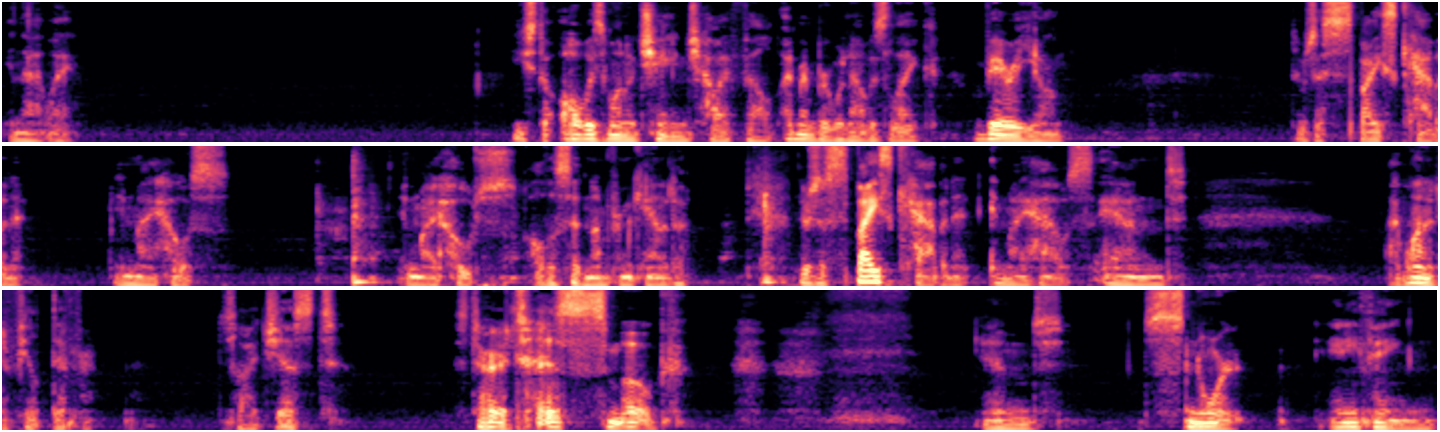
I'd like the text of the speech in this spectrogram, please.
in that way. Used to always want to change how I felt. I remember when I was like very young, there was a spice cabinet in my house. In my house. All of a sudden, I'm from Canada. There's a spice cabinet in my house, and I wanted to feel different. So I just started to smoke and snort anything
